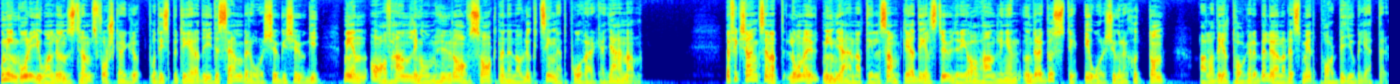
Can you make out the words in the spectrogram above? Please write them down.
Hon ingår i Johan Lundströms forskargrupp och disputerade i december år 2020 med en avhandling om hur avsaknaden av luktsinnet påverkar hjärnan. Jag fick chansen att låna ut min hjärna till samtliga delstudier i avhandlingen under augusti i år 2017. Alla deltagare belönades med ett par biobiljetter.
